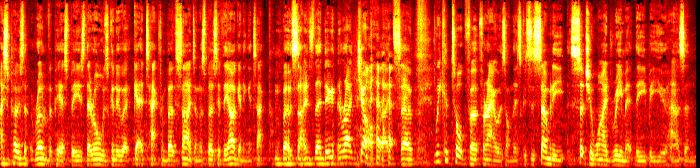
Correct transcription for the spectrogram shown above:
I suppose the role of the PSB is they're always going to uh, get attacked from both sides, and I suppose if they are getting attacked from both sides, they're doing the right job, right? so we could talk for, for hours on this because there's so many, such a wide remit the EBU has, and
